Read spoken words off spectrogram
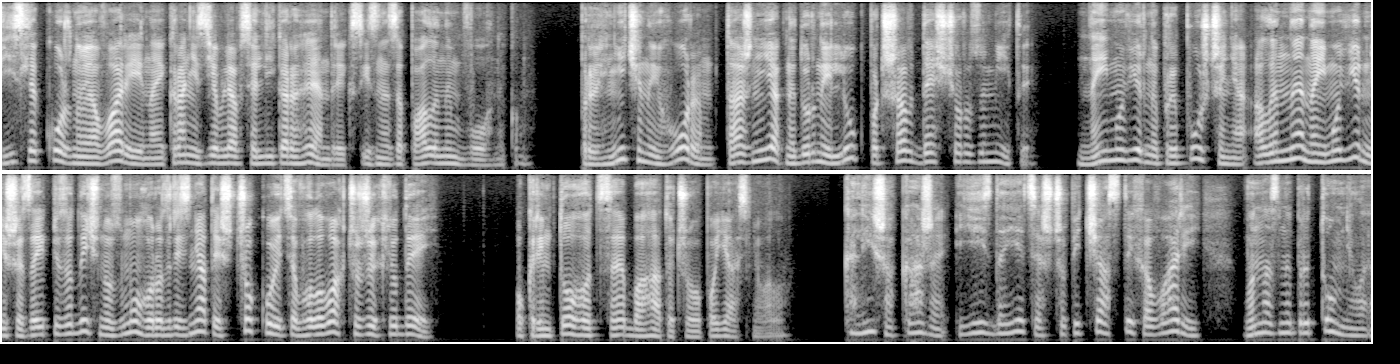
Після кожної аварії на екрані з'являвся лікар Гендрікс із незапаленим вогником. Пригнічений горем, та ж ніяк не дурний люк почав дещо розуміти. Неймовірне припущення, але не найімовірніше за епізодичну змогу розрізняти, що коїться в головах чужих людей. Окрім того, це багато чого пояснювало. Каліша каже, їй здається, що під час тих аварій вона знепритомніла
